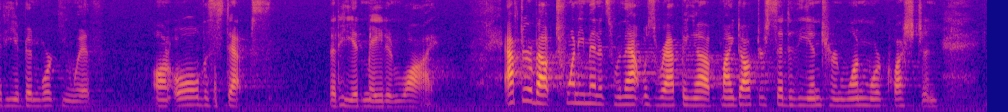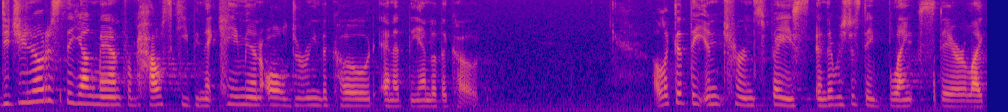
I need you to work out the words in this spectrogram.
that he had been working with on all the steps that he had made and why. After about 20 minutes, when that was wrapping up, my doctor said to the intern one more question. Did you notice the young man from housekeeping that came in all during the code and at the end of the code? I looked at the intern's face and there was just a blank stare like,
